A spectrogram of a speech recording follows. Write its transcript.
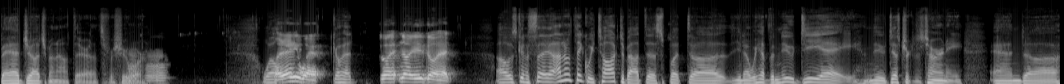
bad judgment out there. That's for sure. Mm-hmm. Well, but anyway, go ahead. Go ahead. No, you go ahead. I was going to say I don't think we talked about this, but uh, you know, we have the new DA, new district attorney, and. Uh,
